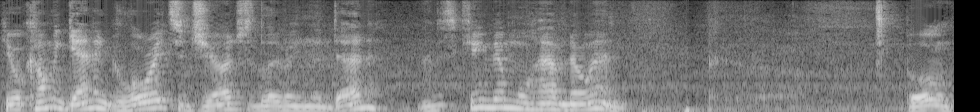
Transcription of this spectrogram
He will come again in glory to judge the living and the dead, and his kingdom will have no end. Boom.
